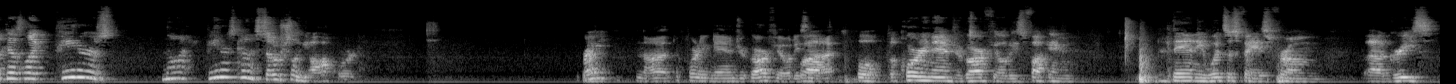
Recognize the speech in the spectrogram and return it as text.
because like Peter's not Peter's kind of socially awkward, right? Not according to Andrew Garfield, he's well, not. well, according to Andrew Garfield, he's fucking Danny what's his face from uh, Grease.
